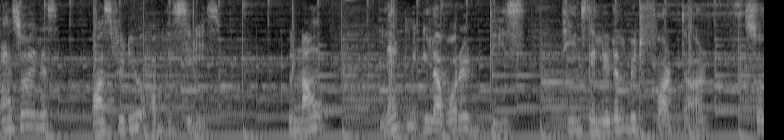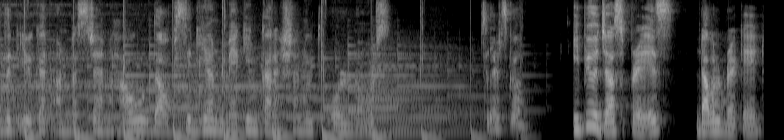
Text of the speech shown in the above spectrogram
as well as first video of this series. So now let me elaborate these things a little bit further so that you can understand how the obsidian making connection with old nodes. So let's go. If you just press double bracket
